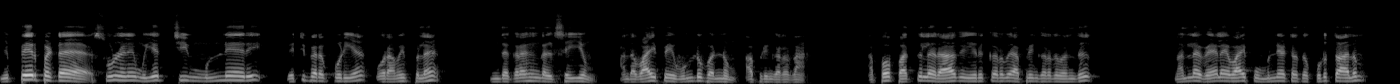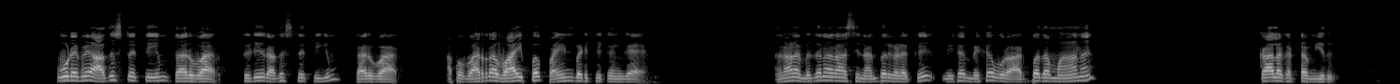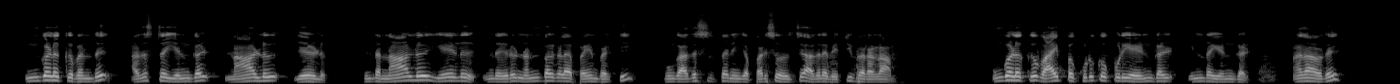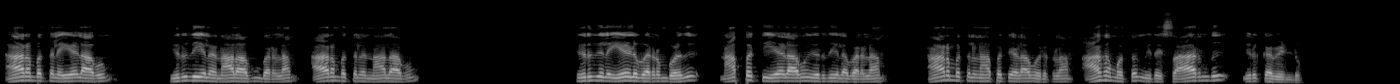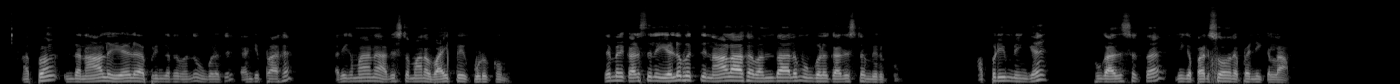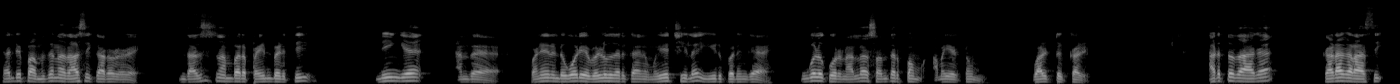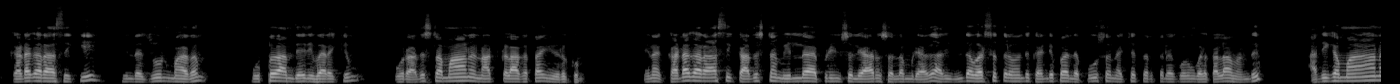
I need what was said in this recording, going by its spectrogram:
இப்பேற்பட்ட சூழ்நிலை முயற்சி முன்னேறி வெற்றி பெறக்கூடிய ஒரு அமைப்பில் இந்த கிரகங்கள் செய்யும். அந்த வாய்ப்பை உண்டு பண்ணும் அப்படிங்கிறது தான். அப்போது பத்தில் ராகு இருக்கிறது அப்படிங்கிறது வந்து நல்ல வேலை வாய்ப்பு முன்னேற்றத்தை கொடுத்தாலும் கூடவே அதிர்ஷ்டத்தையும் தருவார். திடீர் அதிர்ஷ்டத்தையும் தருவார். அப்போ வர்ற வாய்ப்பை பயன்படுத்திக்கங்க. அதனால் மிதனராசி நண்பர்களுக்கு மிக மிக ஒரு அற்புதமான காலகட்டம் இது. உங்களுக்கு வந்து அதிர்ஷ்ட எண்கள் நாலு ஏழு. இந்த நாலு ஏழு இந்த இரு நண்பர்களை பயன்படுத்தி உங்கள் அதிர்ஷ்டத்தை நீங்கள் பரிசோதித்து அதில் வெற்றி பெறலாம். உங்களுக்கு வாய்ப்பை கொடுக்கக்கூடிய எண்கள் இந்த எண்கள். அதாவது ஆரம்பத்தில் ஏழாவும் இறுதியில் நாலாவும் வரலாம். ஆரம்பத்தில் நாலாவும் இறுதியில் ஏழு வரும்பொழுது நாற்பத்தி ஏழாவும் இறுதியில் வரலாம். ஆரம்பத்தில் நாற்பத்தி ஏழாவும் இருக்கலாம். ஆக மொத்தம் இதை சார்ந்து இருக்க வேண்டும். அப்போ இந்த நாலு ஏழு அப்படிங்கிறது வந்து உங்களுக்கு கண்டிப்பாக அதிகமான அதிர்ஷ்டமான வாய்ப்பை கொடுக்கும். அதே மாதிரி கடைசியில் எழுபத்தி நாலாக வந்தாலும் உங்களுக்கு அதிர்ஷ்டம் இருக்கும். அப்படியும் நீங்கள் உங்கள் அதிர்ஷ்டத்தை நீங்கள் பரிசோதனை பண்ணிக்கலாம். கண்டிப்பாக மிதன ராசிக்காரர்களே இந்த அதிர்ஷ்ட நம்பரை பயன்படுத்தி நீங்கள் அந்த பன்னிரெண்டு கோடியை வெல்வதற்கான முயற்சியில் ஈடுபடுங்க. உங்களுக்கு ஒரு நல்ல சந்தர்ப்பம் அமையட்டும். வாழ்த்துக்கள். அடுத்ததாக கடகராசி. கடகராசிக்கு இந்த ஜூன் மாதம் முப்பதாம் தேதி வரைக்கும் ஒரு அதிர்ஷ்டமான நாட்களாகத்தான் இருக்கும். ஏன்னா கடக ராசிக்கு அதிர்ஷ்டம் இல்லை அப்படின்னு சொல்லி யாரும் சொல்ல முடியாது. அது இந்த வருஷத்தில் வந்து கண்டிப்பாக இந்த பூச நட்சத்திரத்தில் இருக்கிறவங்களுக்கெல்லாம் வந்து அதிகமான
